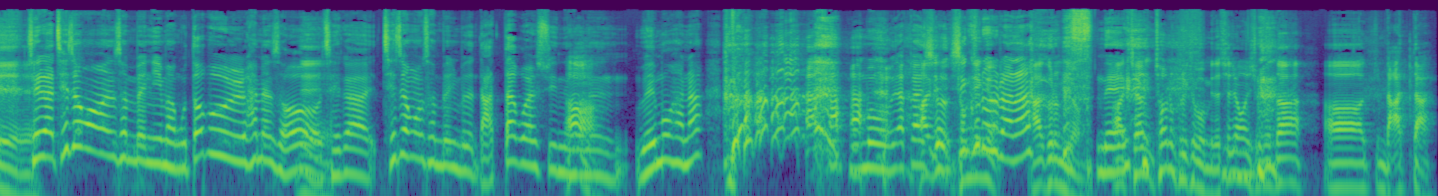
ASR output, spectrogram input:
예. 제가 최정원 선배님하고 더블 하면서 네. 제가 최정원 선배님보다 낫다고 할 수 있는 아. 거는 외모 하나? 뭐 약간 아, 싱크로율. 하나? 아, 그럼요. 네. 아, 저, 저는 그렇게 봅니다. 최정원 씨보다 어, 좀 낫다.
